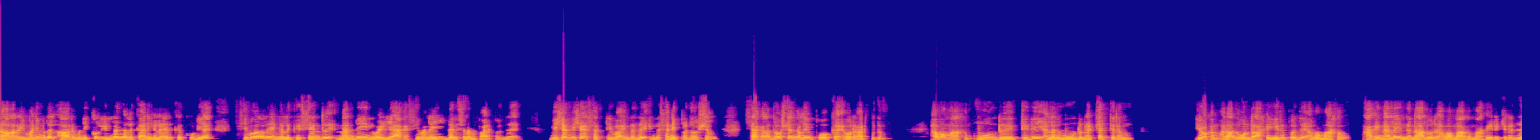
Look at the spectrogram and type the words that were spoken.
நாலரை மணி முதல் ஆறு மணிக்குள் இல்லங்களுக்கு அருகிலே இருக்கக்கூடிய சிவாலயங்களுக்கு சென்று நந்தியின் வழியாக சிவனை தரிசனம் பார்ப்பது மிக மிக சக்தி வாய்ந்தது இந்த சனி பிரதோஷம். சகல தோஷங்களையும் போக்க ஒரு அற்புதம். அவமாகம் மூன்று திதி அல்லது மூன்று நட்சத்திரம் யோகம் அதாவது ஒன்றாக இருப்பது அவமாகம். ஆகையினால இந்த நாள் ஒரு அவமாகமாக இருக்கிறது.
